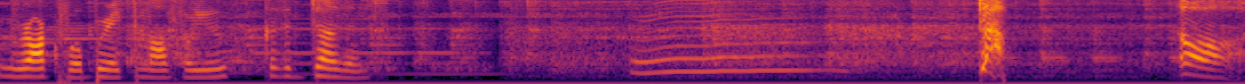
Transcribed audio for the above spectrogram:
rock will break them all for you, because it doesn't. Mm. Oh.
